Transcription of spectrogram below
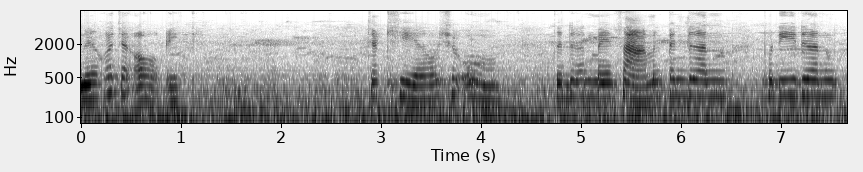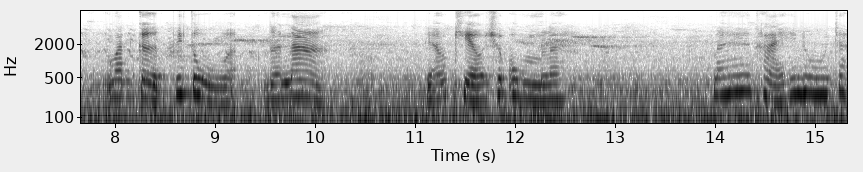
เดี๋ยวก็จะออกอีก จะเขียวชอุ่มแต่เดือนเมษามันเป็นเดือน พอดีเดือนวันเกิดพี่ตู่อะเดือนหน้า เดี๋ยวเขียวชอุ่มเลย แม่ถ่ายให้ดูจ้ะ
